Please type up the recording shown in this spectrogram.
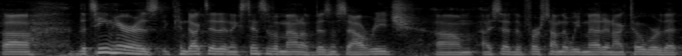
Uh, the team here has conducted an extensive amount of business outreach. Um, I said the first time that we met in October that uh,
